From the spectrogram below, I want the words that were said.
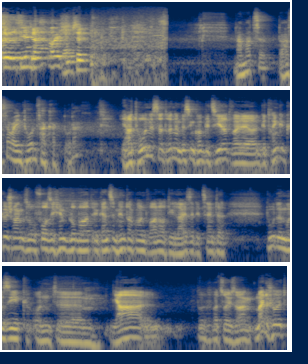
Tschüss. Vielen Dank euch. Dankeschön. Na Matze, da hast du aber den Ton verkackt, oder? Ja, Ton ist da drin ein bisschen kompliziert, weil der Getränkekühlschrank so vor sich hin blubbert. Ganz im Hintergrund war noch die leise, dezente Dudelmusik. Und ähm, ja, was soll ich sagen? Meine Schuld.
